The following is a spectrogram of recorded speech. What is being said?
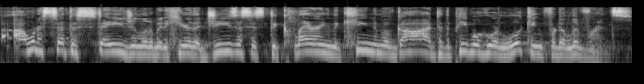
I want to set the stage a little bit here that Jesus is declaring the kingdom of God to the people who are looking for deliverance.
